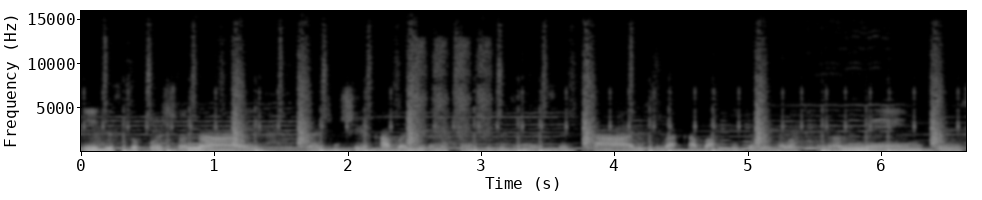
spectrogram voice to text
e desproporcionais, né? a gente acaba gerando conflito desnecessário, isso vai acabar afetando relacionamentos,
